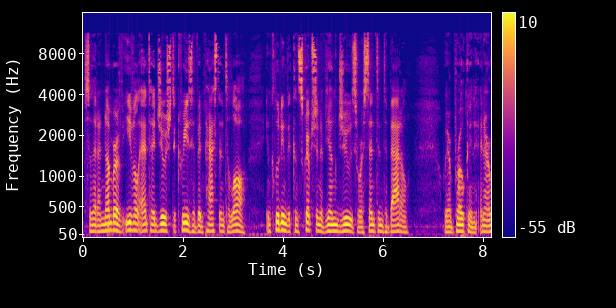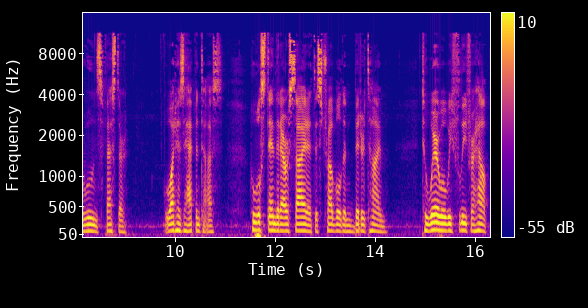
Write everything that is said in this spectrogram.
so that a number of evil anti Jewish decrees have been passed into law, including the conscription of young Jews who are sent into battle. We are broken and our wounds fester. What has happened to us? Who will stand at our side at this troubled and bitter time? To where will we flee for help?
